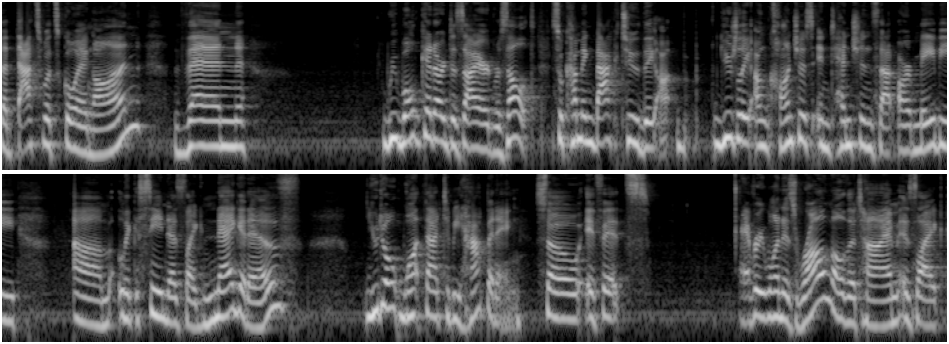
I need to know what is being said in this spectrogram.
that that's what's going on, then we won't get our desired result. So coming back to the uh, usually unconscious intentions that are maybe um, like seen as like negative, you don't want that to be happening. So if it's everyone is wrong all the time is like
